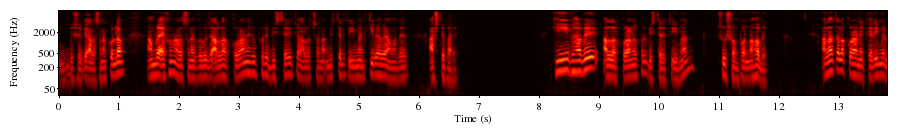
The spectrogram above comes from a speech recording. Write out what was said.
বিষয়টি আলোচনা করলাম। আমরা এখন আলোচনা করব যে আল্লাহর কোরআনের উপরে বিস্তারিত আলোচনা, বিস্তারিত ইমান কীভাবে আমাদের আসতে পারে? কীভাবে আল্লাহর কোরআনের উপরে বিস্তারিত ইমান সুসম্পন্ন হবে? আল্লাহ তালা কোরআনে করিমের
